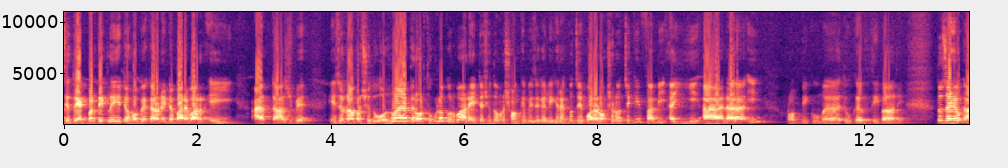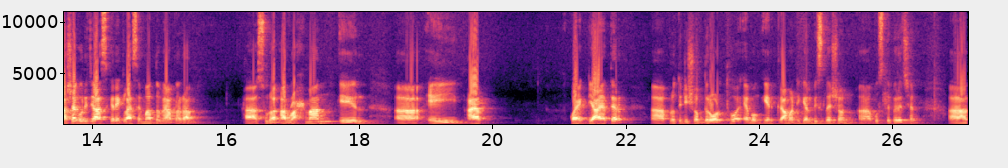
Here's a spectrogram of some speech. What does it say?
যেহেতু একবার দেখলেই এটা হবে, কারণ এটা বারেবার এই আয়াতটা আসবে। এই জন্য আমরা শুধু অন্য আয়াতের অর্থগুলো করব, আর এইটা শুধু আমরা সংক্ষেপে জায়গায় লিখে রাখব যে পরের অংশটা হচ্ছে কি ফাবি আইয়ি আলাই তো যাই হোক, আশা করি যে আজকের এই ক্লাসের মাধ্যমে আপনারা সূরা আর রহমান এর এই আয়াত, কয়েকটি আয়াতের প্রতিটি শব্দের অর্থ এবং এর গ্রামাটিক্যাল বিশ্লেষণ বুঝতে পেরেছেন।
